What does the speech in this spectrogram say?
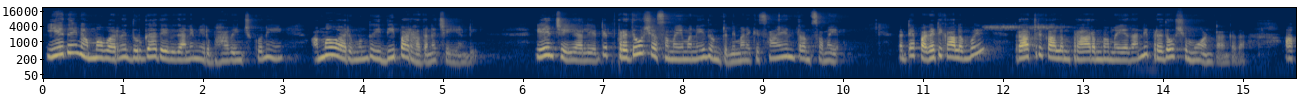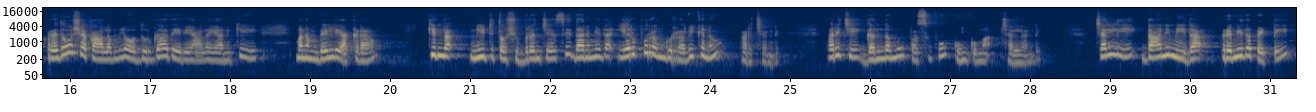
ఏదైనా అమ్మవారిని దుర్గాదేవిగానే మీరు భావించుకొని అమ్మవారి ముందు ఈ దీపారాధన చేయండి. ఏం చేయాలి అంటే ప్రదోష సమయం అనేది ఉంటుంది. మనకి సాయంత్రం సమయం. అంటే పగటి కాలం పోయి రాత్రికాలం ప్రారంభమయ్యేదాన్ని ప్రదోషము అంటాం కదా. ఆ ప్రదోష కాలంలో దుర్గాదేవి ఆలయానికి మనం వెళ్ళి అక్కడ కింద నీటితో శుభ్రం చేసి దాని మీద ఎరుపు రంగు రవికను పరచండి. పరిచి గంధము పసుపు కుంకుమ చల్లండి. చల్లి దాని మీద ప్రమిద పెట్టి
